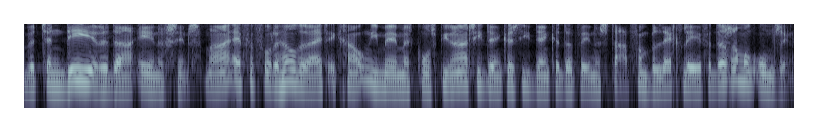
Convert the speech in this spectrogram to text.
we tenderen daar enigszins. Maar even voor de helderheid, ik ga ook niet mee met conspiratiedenkers die denken dat we in een staat van beleg leven. Dat is allemaal onzin.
